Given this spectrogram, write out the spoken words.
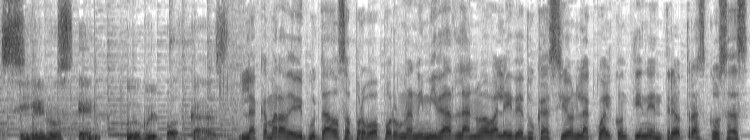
Síguenos en Google Podcast. La Cámara de Diputados aprobó por unanimidad la nueva ley de educación, la cual contiene, entre otras cosas,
